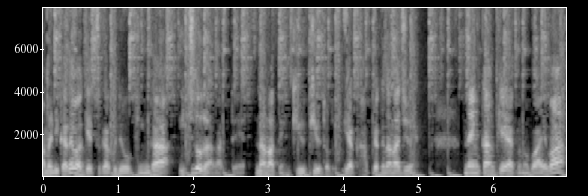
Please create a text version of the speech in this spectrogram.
アメリカでは月額料金が1ドル上がって7.99ドル、約870円。年間契約の場合は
